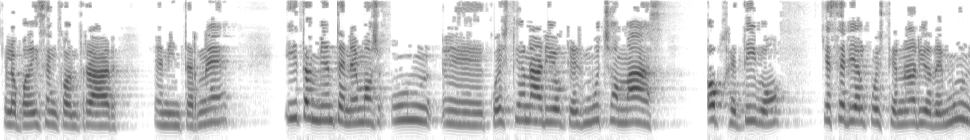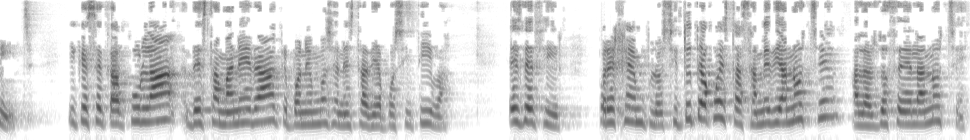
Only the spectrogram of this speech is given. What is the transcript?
que lo podéis encontrar en internet. Y también tenemos un eh, cuestionario que es mucho más objetivo, que sería el cuestionario de Múnich, y que se calcula de esta manera que ponemos en esta diapositiva. Es decir, por ejemplo, si tú te acuestas a medianoche, a las 12 de la noche,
